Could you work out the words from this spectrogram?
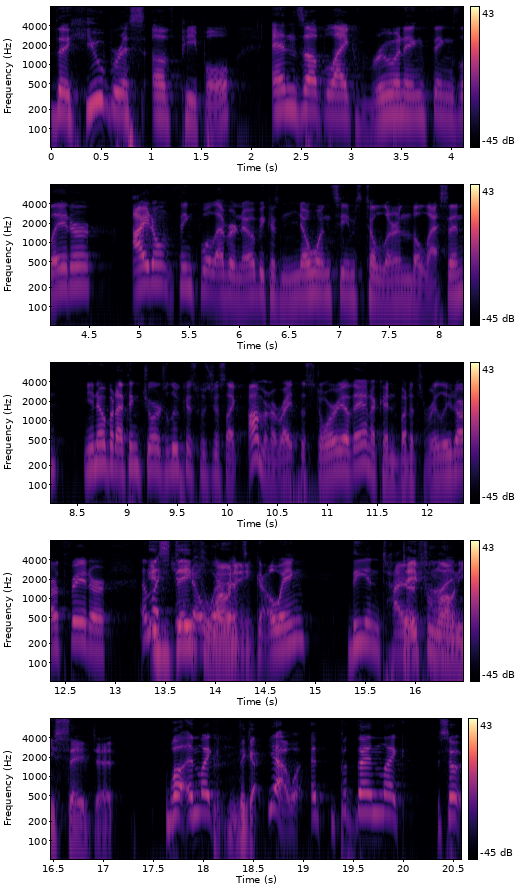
the hubris of people ends up like ruining things later? I don't think we'll ever know because no one seems to learn the lesson. You know, but I think George Lucas was just like, I'm gonna write the story of Anakin, but it's really Darth Vader. And like It's you Dave know where it's going the entire Dave time. Filoni saved it. Well, and like The guy. yeah, but then like so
